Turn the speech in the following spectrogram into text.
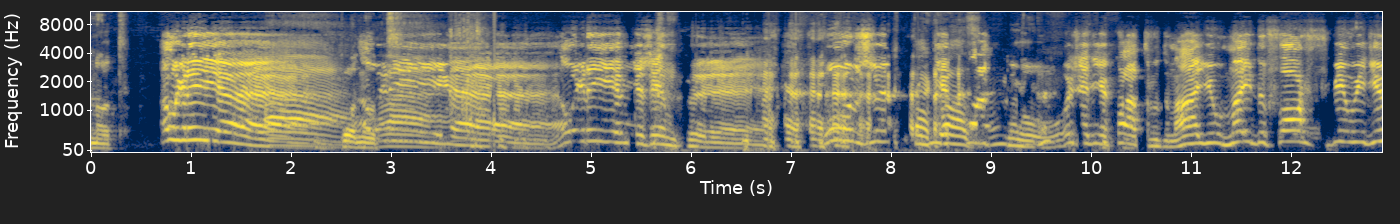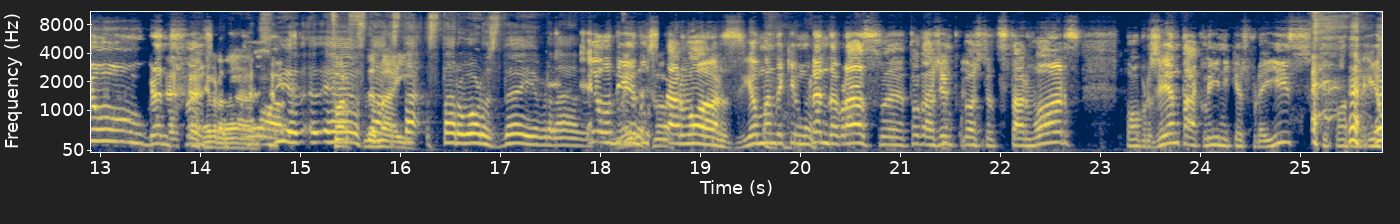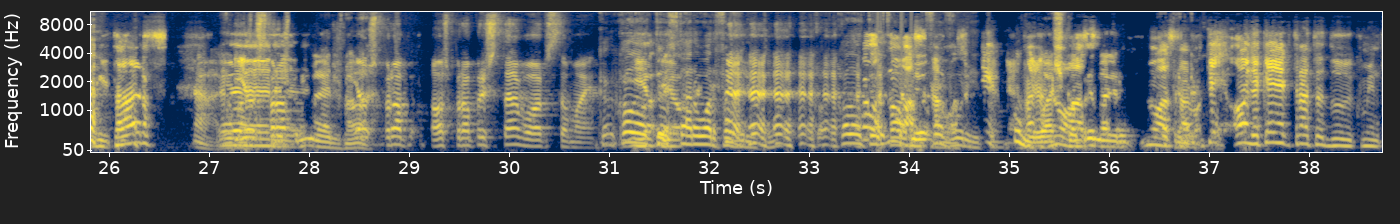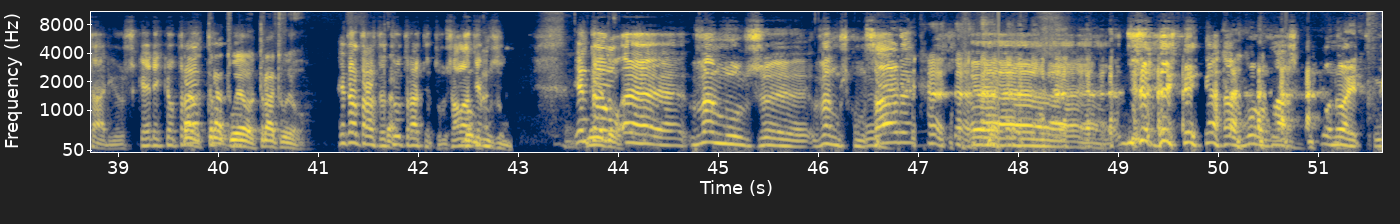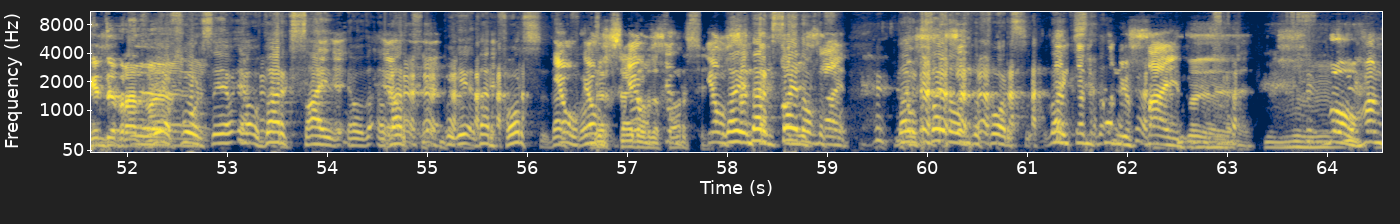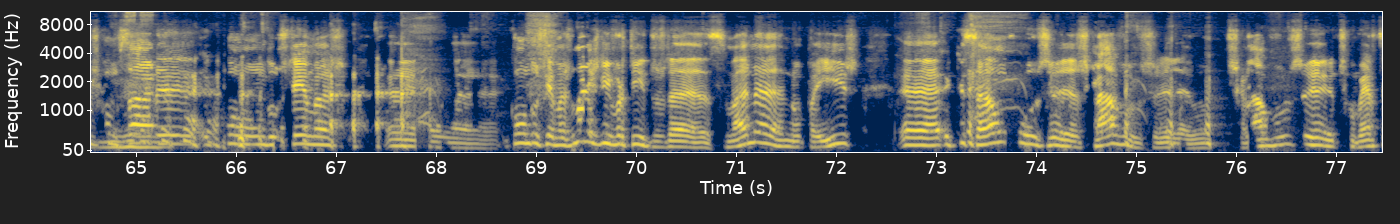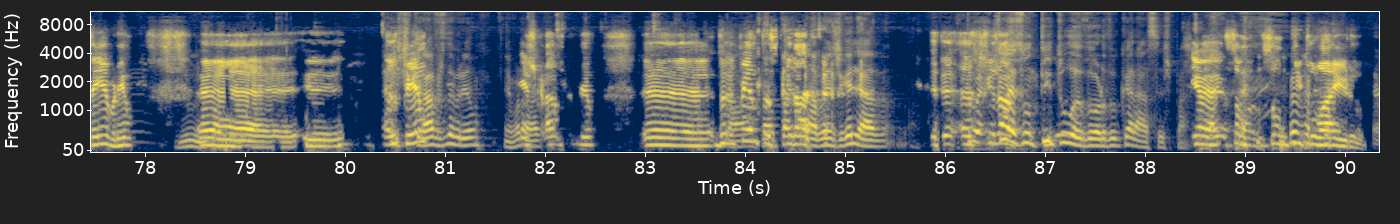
Boa noite. Alegria! Ah, Boa noite. Alegria! Alegria, minha gente! Hoje, Está dia quase. 4, hoje é dia 4 de maio. May the 4th be with you! Grandes fãs. É verdade. É, Forte da Star, May. Star- Star Wars Day, é verdade. É o dia May do Star Wars. E eu mando aqui um grande abraço a toda a gente que gosta de Star Wars. Pobre gente, há clínicas para isso, que podem reabilitar-se. Ah, É, eu gosto é, dos primeiros, E aos, pró- aos próprios Star Wars também. Qual- é E o teu eu- Star Wars favorito? Qual- é o teu Não há teu Star Wars. favorito? O meu, acho que é o primeiro. Não há Star Wars. Quem- olha, quem é que trata de comentários? Querem que eu Tra- trate? Trato eu, trato eu. Então trata tu, trata tu. Já lá Bom, temos um. Então, ah, vamos, ah, vamos começar. Ah, boa, Vasco. Boa noite. Um grande abraço. É a Force, é, é o Dark Side, é o, o Dark, é Dark Force? É Dark o, é Force? o, Dark Side é o of the Force. É o é Dark Side of the. Dark Side of the Force. Dark Santo António Side. Bom, vamos começar eh, com um dos temas eh, com um dos temas mais divertidos da semana no país, eh, que são os eh, escravos, eh, os escravos descobertos em abril. É de repente, escravos de Abril. É verdade. escravos de abril. De repente, a Está, está, está sociedade. bem esgalhado. a Tu, tu sociedade és um titulador do caraças, pá. É, sou, sou um tituleiro. É,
